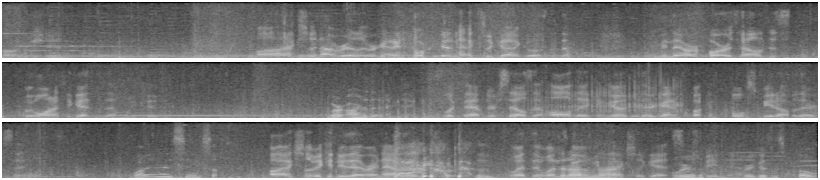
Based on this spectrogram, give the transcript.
far as shit. Well, actually, not really. We're gonna, we're getting actually kind of close to them. I mean, they are far as hell. Just if we wanted to get to them, we could. where are they? Yeah, 'cause look, they have their sails at all they can go, dude. They're getting fucking full speed off of their sails. Why am I seeing something? Oh, actually, we could do that right now. With with the wind's But going, we not. can actually get Where some the speed now. frig is this boat?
